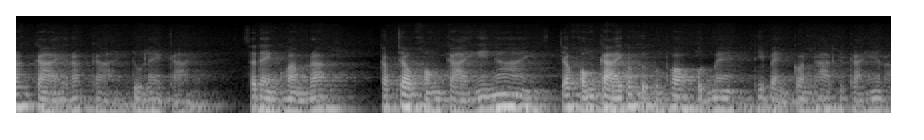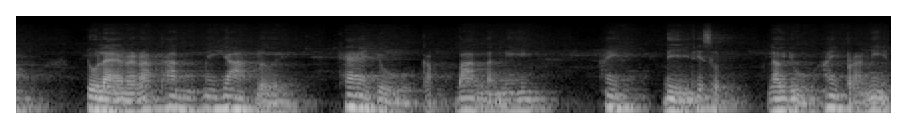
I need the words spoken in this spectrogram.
รักกายรักกายดูแลกาย แสดงความรัก กับเจ้าของกายง่าย ๆ เจ้าของกายก็คือคุณพ่อคุณแม่ที่แบ่งก้อนธาตุคือกายให้เรา ดูแลรักท่านไม่ยากเลย แค่อยู่กับบ้านหลังนี้ ให้ดีที่สุด แล้วอยู่ให้ประณีต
